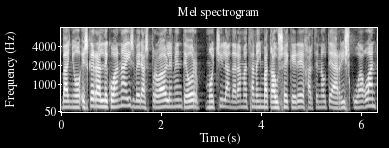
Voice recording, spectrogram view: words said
baino eskerraldekoa naiz, beraz probablemente hor motxilan daramatzan hainbat gauzek ere jartzen naute arriskuagoan.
